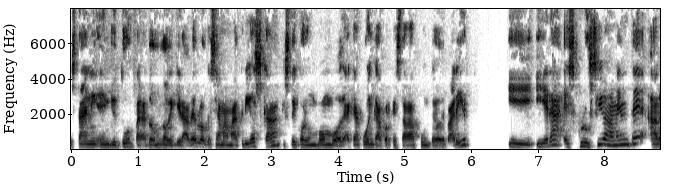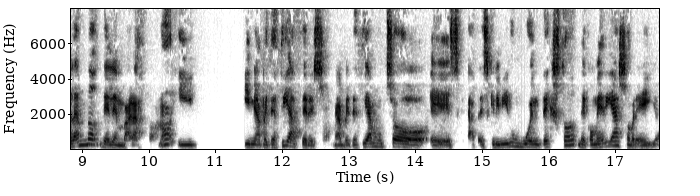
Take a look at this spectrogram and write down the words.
Está en, YouTube para todo el mundo que quiera verlo, que se llama Matrioska, que estoy con un bombo de aquí a Cuenca porque estaba a punto de parir. Y, era exclusivamente hablando del embarazo, ¿no? Y, me apetecía hacer eso, me apetecía mucho eh, escribir un buen texto de comedia sobre ello.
